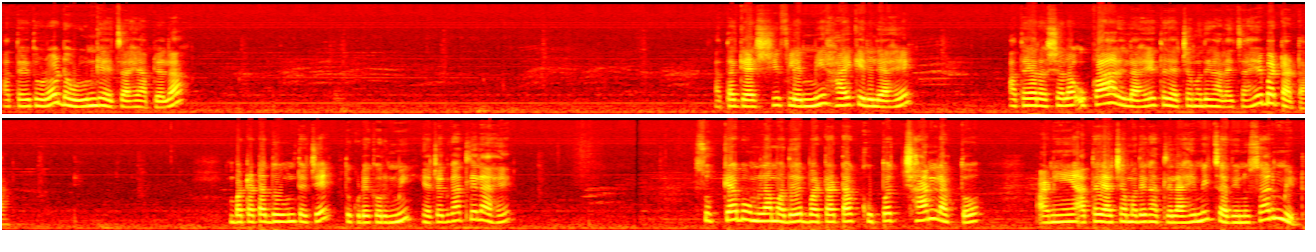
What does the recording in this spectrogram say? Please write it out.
आता हे थोडं ढवळून घ्यायचं आहे आपल्याला. आता गॅसची फ्लेम मी हाय केलेली आहे. आता या रश्याला उकाळ आलेला आहे तर याच्यामध्ये घालायचा आहे बटाटा. बटाटा धुवून त्याचे तुकडे करून मी याच्यात घातलेला आहे. सुक्या बोंबलामध्ये बटाटा खूपच छान लागतो आणि आता याच्यामध्ये घातलेलं आहे मी चवीनुसार मीठ.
